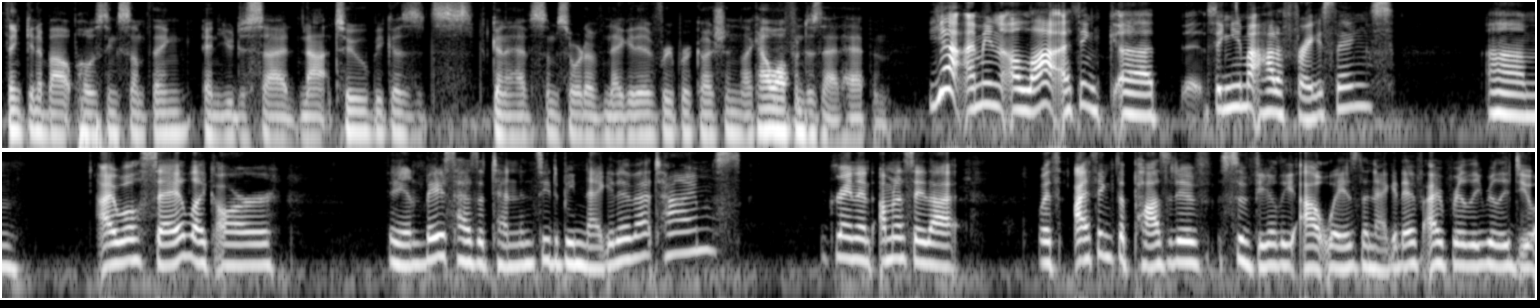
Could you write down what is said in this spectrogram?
thinking about posting something and you decide not to because it's going to have some sort of negative repercussion? Like, how often does that happen? Yeah, I mean a lot. I think uh, thinking about how to phrase things. Um, I will say like our fan base has a tendency to be negative at times. Granted, I'm gonna say that with I think the positive severely outweighs the negative. I really, really do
